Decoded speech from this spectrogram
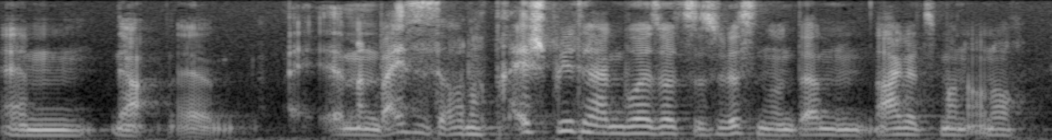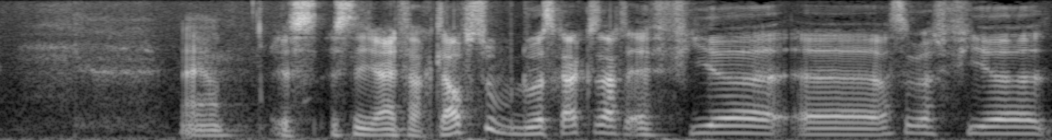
Ähm, ja, äh, man weiß es auch nach drei Spieltagen, woher sollst du es wissen? Und dann Nagelsmann auch noch. Naja, Ist, ist nicht einfach. Glaubst du, du hast gerade gesagt, äh, 4, äh, was hast du gesagt, 4,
